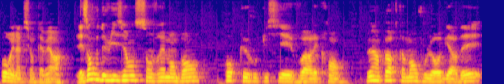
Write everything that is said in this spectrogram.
pour une action caméra. Les angles de vision sont vraiment bons pour que vous puissiez voir l'écran peu importe comment vous le regardez,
